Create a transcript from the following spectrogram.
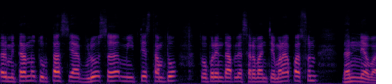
तर मित्रांनो तुर्तास या व्हिडिओसह मी इथेच थांबतो. तोपर्यंत आपल्या सर्वांचे मनापासून धन्यवाद.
